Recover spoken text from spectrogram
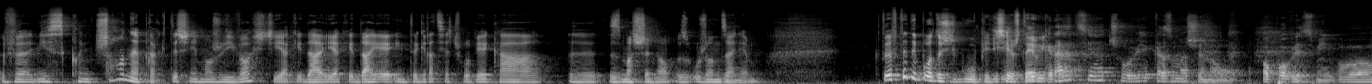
w nieskończone praktycznie możliwości, jakie daje, jakie daje integracja człowieka z maszyną, z urządzeniem. Które wtedy było dość głupie. Dzisiaj już tej... Integracja człowieka z maszyną. Opowiedz mi, bo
